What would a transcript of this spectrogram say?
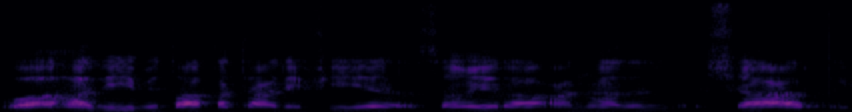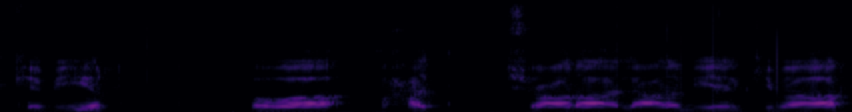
وهذه بطاقة تعريفية صغيرة عن هذا الشاعر الكبير. وهو أحد شعراء العربية الكبار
